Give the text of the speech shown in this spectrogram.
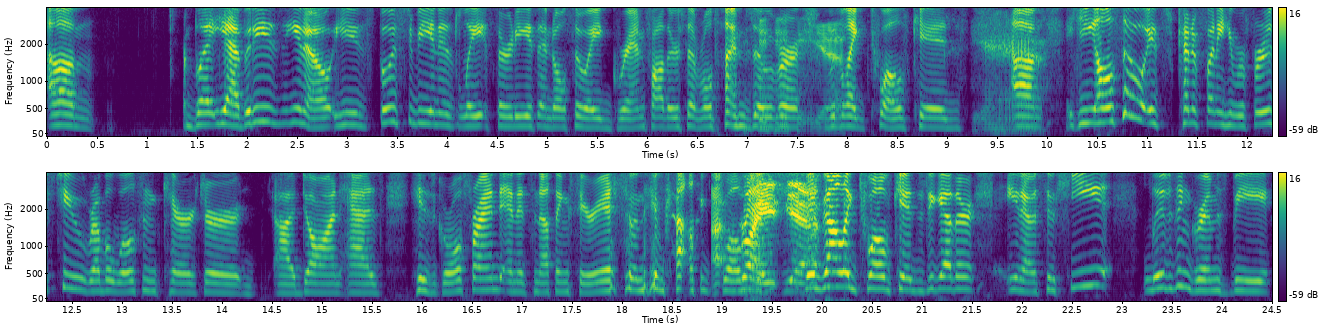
um, but yeah, but he's you know he's supposed to be in his late thirties and also a grandfather several times over Yeah. with like twelve kids. Um, he also it's kind of funny. He refers to Rebel Wilson character uh, Dawn as his girlfriend, and it's nothing serious. And they've got like twelve. Uh, right, yeah. They've got like twelve kids together. You know, so he lives in Grimsby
